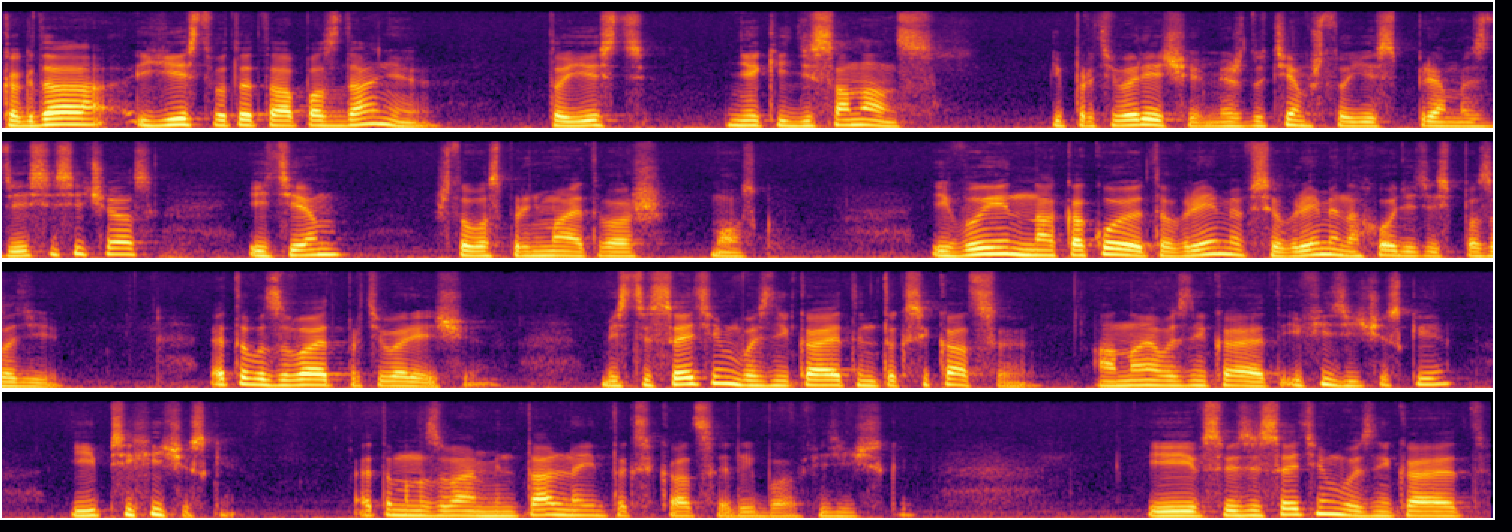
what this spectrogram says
Когда есть вот это опоздание, то есть некий диссонанс и противоречие между тем, что есть прямо здесь и сейчас, и тем, что воспринимает ваш мозг. И вы на какое-то время, все время находитесь позади. Это вызывает противоречие. Вместе с этим возникает интоксикация. Она возникает и физически, и психически. Это мы называем ментальной интоксикацией, либо физической. И в связи с этим возникает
